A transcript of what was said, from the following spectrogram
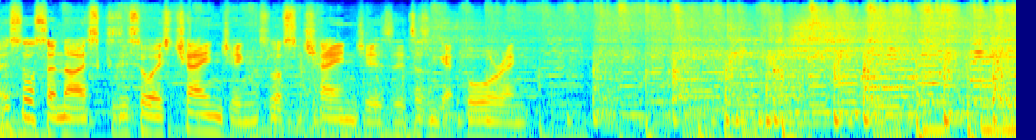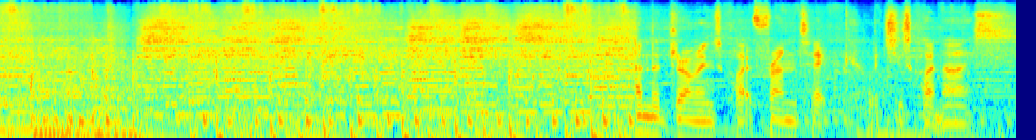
It's also nice because it's always changing. There's lots of changes. It doesn't get boring. And the drumming's quite frantic, which is quite nice.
